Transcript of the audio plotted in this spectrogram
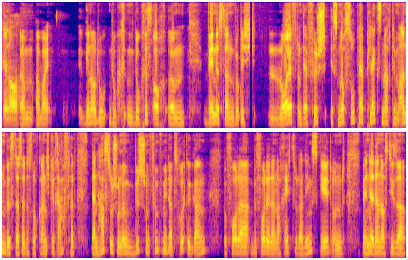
genau. Ähm, aber genau, du, du, du kriegst auch, ähm, wenn es dann wirklich läuft und der Fisch ist noch so perplex nach dem Anbiss, dass er das noch gar nicht gerafft hat, dann hast du schon irgendwie, bist schon fünf Meter zurückgegangen, bevor der, bevor der dann nach rechts oder links geht. Und wenn der dann aus dieser,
